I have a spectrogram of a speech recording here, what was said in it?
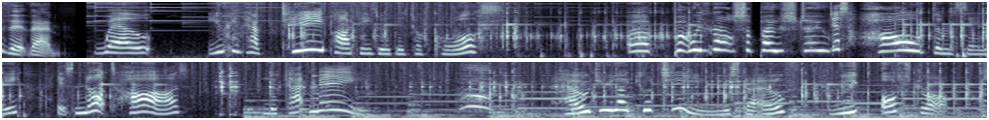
with it then? Well, you can have tea parties with it, of course. Uh, but we're not supposed to. Just hold them, silly. It's not hard. Look at me. How do you like your tea, Mr. Elf? Weak or strong?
